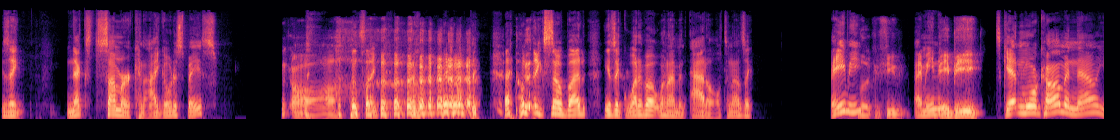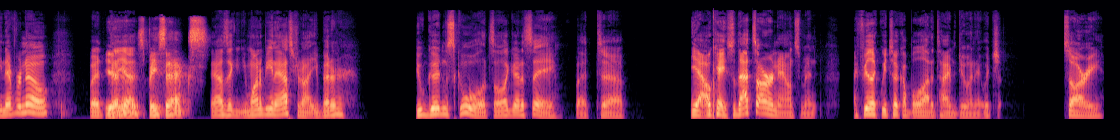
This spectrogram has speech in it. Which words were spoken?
He's like, "Next summer can I go to space?" Oh, It's like- I don't, think, I don't think so, bud. He's like, "What about when I'm an adult?" And I was like, "Maybe." look, if you I mean, maybe, it's getting more common now. You never know. But yeah, yeah, yeah. SpaceX. And I was like, you want to be an astronaut, you better do good in school. That's all I got to say. But uh, yeah, okay. So that's our announcement. I feel like we took up a lot of time doing it, which sorry.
